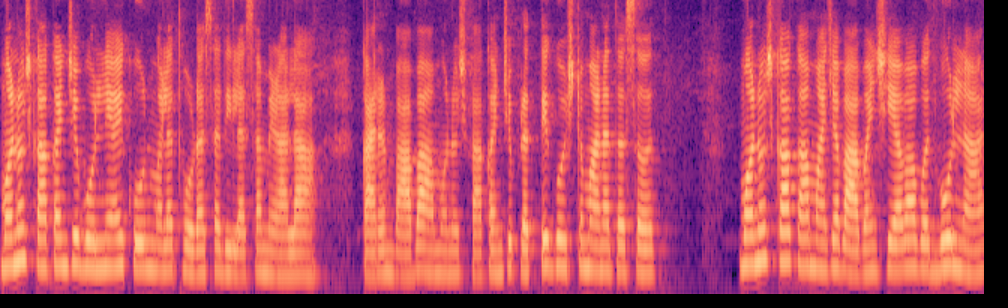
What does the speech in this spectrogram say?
मनोज काकांचे बोलणे ऐकून मला थोडासा दिलासा मिळाला कारण बाबा मनोज काकांची प्रत्येक गोष्ट मानत असत. मनोज काका माझ्या बाबांशी याबाबत बोलणार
